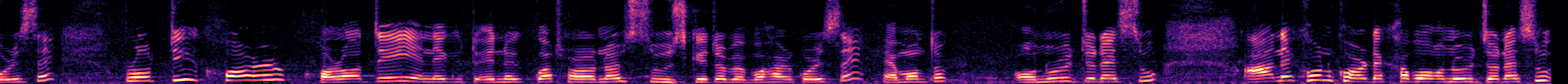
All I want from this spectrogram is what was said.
কৰিছে প্ৰতিঘৰ ঘৰতেই এনে এনেকুৱা ধৰণৰ চুইচ গেটৰ ব্যৱহাৰ কৰিছে হেমন্তক অনুৰোধ জনাইছোঁ। আন এখন ঘৰ দেখাব অনুৰোধ জনাইছোঁ।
